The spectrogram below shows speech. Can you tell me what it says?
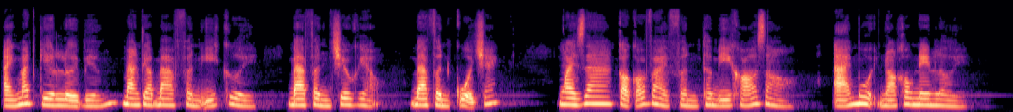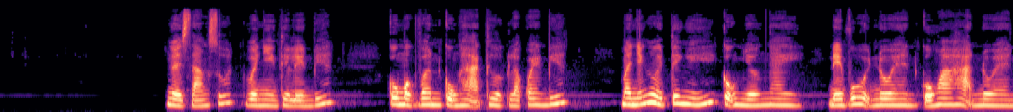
Ánh mắt kia lười biếng mang theo ba phần ý cười, ba phần trêu ghẹo, ba phần của trách. Ngoài ra còn có vài phần thâm ý khó giò, ái muội nó không nên lời. Người sáng suốt vừa nhìn thì liền biết, cung Mộc Vân cùng Hạ Thược là quen biết, mà những người tinh ý cũng nhớ ngay Đến vũ hội Noel của Hoa Hạ Noel.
